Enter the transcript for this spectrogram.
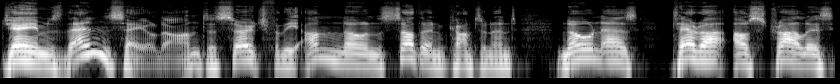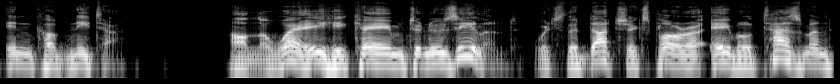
James then sailed on to search for the unknown southern continent known as Terra Australis Incognita. On the way, he came to New Zealand, which the Dutch explorer Abel Tasman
